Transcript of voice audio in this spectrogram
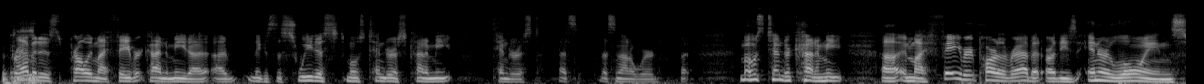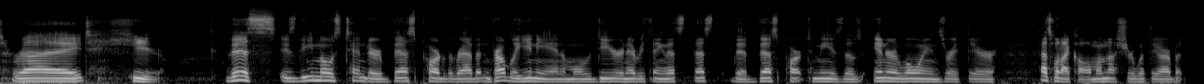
rabbit is probably my favorite kind of meat. I, I, think it's the sweetest, most tenderest kind of meat. Tenderest. That's that's not a word, but most tender kind of meat. Uh, and my favorite part of the rabbit are these inner loins right here. This is the most tender, best part of the rabbit, and probably any animal, deer and everything. That's that's the best part to me is those inner loins right there. That's what I call them. I'm not sure what they are, but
